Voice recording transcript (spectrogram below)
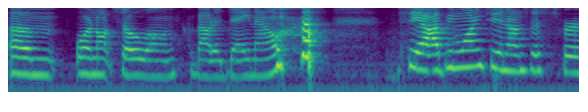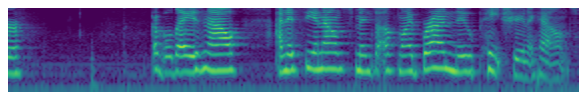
Um, or not so long, about a day now. so yeah, I've been wanting to announce this for a couple days now, and it's the announcement of my brand new Patreon account.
